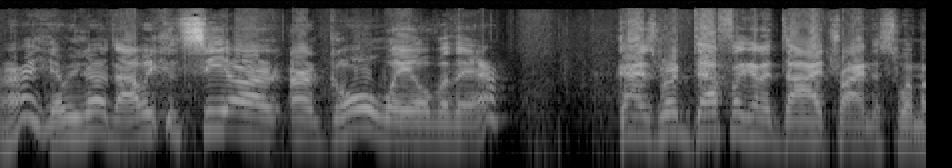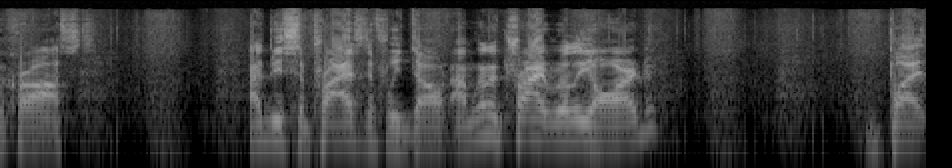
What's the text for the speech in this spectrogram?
All right, here we go. Now we can see our, our goal way over there. Guys, we're definitely going to die trying to swim across. I'd be surprised if we don't. I'm going to try really hard. But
